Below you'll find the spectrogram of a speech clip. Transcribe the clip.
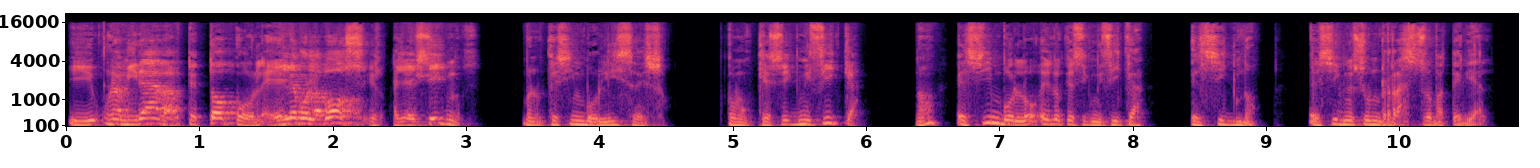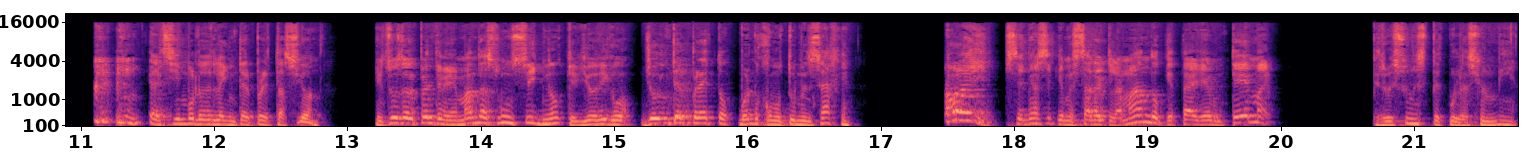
y una mirada, te toco, elevo la voz, ahí hay signos. Bueno, ¿qué simboliza eso? Como qué significa, ¿no? El símbolo es lo que significa el signo. El signo es un rastro material. el símbolo es la interpretación. Entonces de repente me mandas un signo que yo digo, yo interpreto, bueno, como tu mensaje. Ay, se me hace que me está reclamando, que haya un tema. Pero es una especulación mía.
